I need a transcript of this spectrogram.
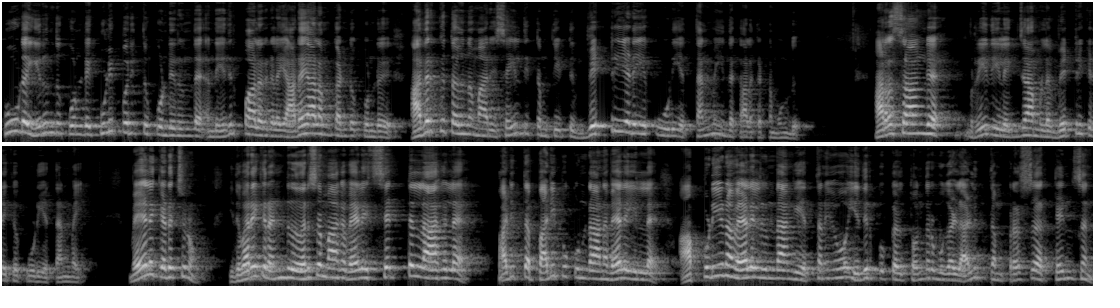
கூட இருந்து கொண்டே குளிப்பறித்து கொண்டிருந்த அந்த எதிர்ப்பாளர்களை அடையாளம் கண்டு கொண்டு அதற்கு தகுந்த மாதிரி செயல் திட்டம் தீட்டு வெற்றியடையக்கூடிய தன்மை இந்த காலகட்டம் உண்டு. அரசாங்க ரீதியில் எக்ஸாமில் வெற்றி கிடைக்கக்கூடிய தன்மை. வேலை கிடைச்சிரும். இதுவரைக்கும் ரெண்டு வருஷமாக வேலை செட்டில் ஆகலை. படித்த படிப்புக்குண்டான வேலை இல்லை. அப்படியும் நான் வேலையில் இருந்தாங்க. எத்தனையோ எதிர்ப்புகள் தொந்தரவுகள் அழுத்தம் ப்ரெஷர் டென்ஷன்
